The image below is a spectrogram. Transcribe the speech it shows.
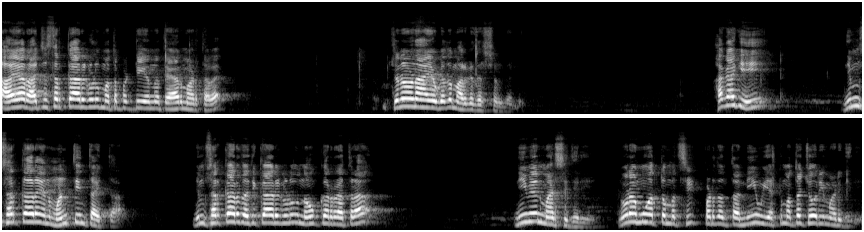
ಆಯಾ ರಾಜ್ಯ ಸರ್ಕಾರಗಳು ಮತಪಟ್ಟಿಯನ್ನು ತಯಾರು ಮಾಡ್ತವೆ. ಚುನಾವಣಾ ಆಯೋಗದ ಮಾರ್ಗದರ್ಶನದಲ್ಲಿ. ಹಾಗಾಗಿ ನಿಮ್ಮ ಸರ್ಕಾರ ಏನು ಮಣ್ಣು ತಿಂತಾ ಇತ್ತ? ನಿಮ್ಮ ಸರ್ಕಾರದ ಅಧಿಕಾರಿಗಳು ನೌಕರರ ಹತ್ರ ನೀವೇನು ಮಾಡಿಸಿದ್ದೀರಿ? ನೂರ ಮೂವತ್ತೊಂಬತ್ತು ಸೀಟ್ ಪಡೆದಂಥ ನೀವು ಎಷ್ಟು ಮತ ಚೋರಿ ಮಾಡಿದ್ದೀರಿ?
